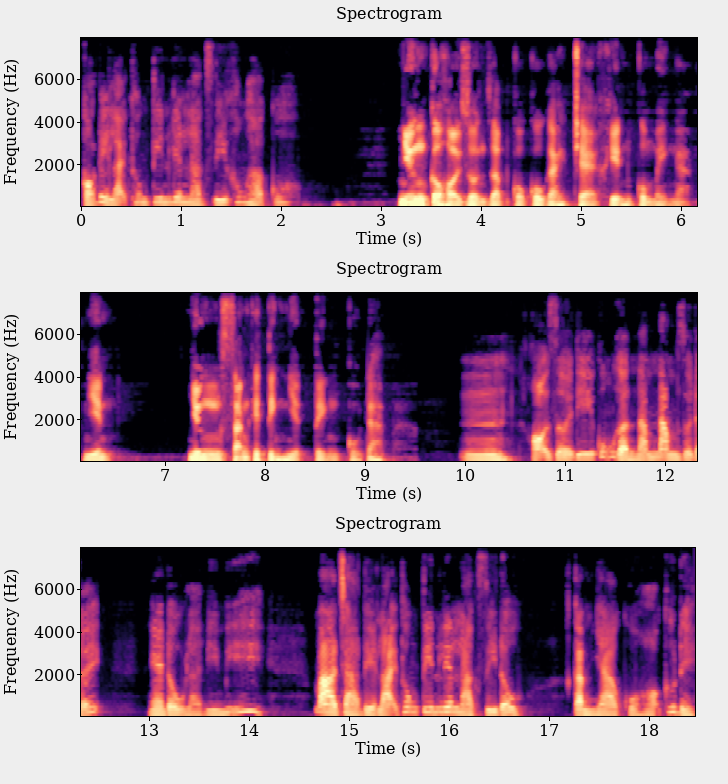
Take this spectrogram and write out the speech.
có để lại thông tin liên lạc gì không hả cô? Những câu hỏi dồn dập của cô gái trẻ khiến cô mây ngạc nhiên. Nhưng sẵn cái tính nhiệt tình cô đáp. Ừ, họ rời đi cũng gần 5 năm rồi đấy. Nghe đâu là đi Mỹ, mà chả để lại thông tin liên lạc gì đâu. Căn nhà của họ cứ để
